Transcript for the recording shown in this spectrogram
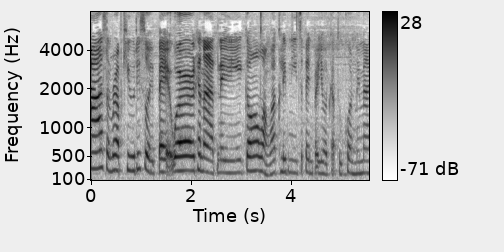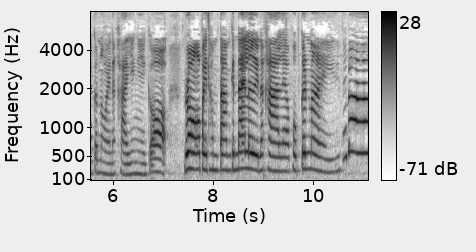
ะสำหรับคิวที่สวยเป๊ะเวอร์ขนาดนี้ ก็หวังว่าคลิปนี้จะเป็นประโยชน์กับทุกคนไม่มากก็น้อยนะคะ ยังไงก็ลองเอาไปทำตามกันได้เลยนะคะ แล้วพบกันใหม่ บ๊ายบาย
